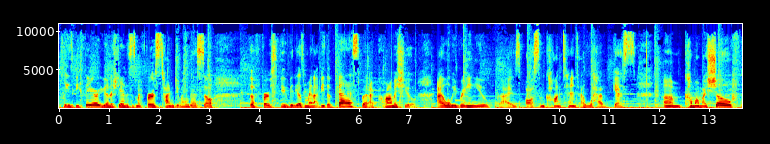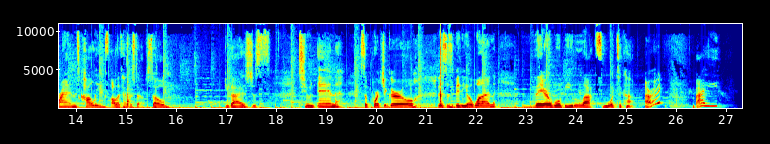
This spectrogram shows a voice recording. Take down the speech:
Please be fair. You understand this is my first time doing this, so the first few videos might not be the best, but I promise you, I will be bringing you guys awesome content. I will have guests um, come on my show, friends, colleagues, all that type of stuff. So you guys just tune in, support your girl. This is video one. There will be lots more to come. All right, bye.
